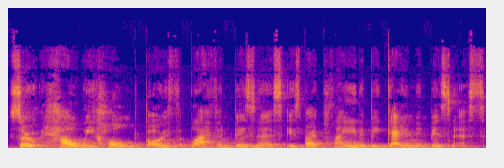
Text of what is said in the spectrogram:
So, how we hold both life and business is by playing a big game in business,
